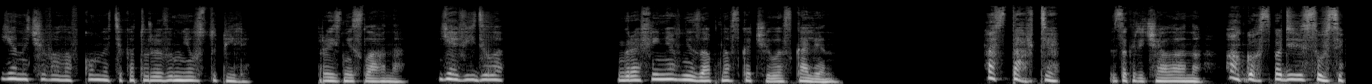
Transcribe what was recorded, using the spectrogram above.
«Я ночевала в комнате, которую вы мне уступили», — произнесла она. «Я видела...» Графиня внезапно вскочила с колен. «Оставьте!» — закричала она. «О, Господи Иисусе,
